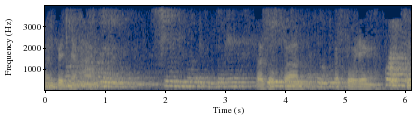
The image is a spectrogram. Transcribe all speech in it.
มันเป็นยังไงประสบการณ์กับตัวเองเกิ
